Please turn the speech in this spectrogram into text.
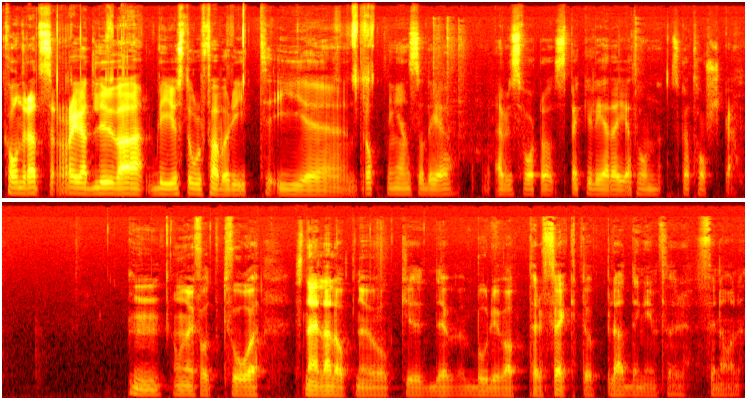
Konrads Rödluva blir ju stor favorit i eh, drottningen, så det är väl svårt att spekulera i att hon ska torska. Mm, hon har ju fått två snälla lopp nu och eh, det borde ju vara perfekt uppladdning inför finalen.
